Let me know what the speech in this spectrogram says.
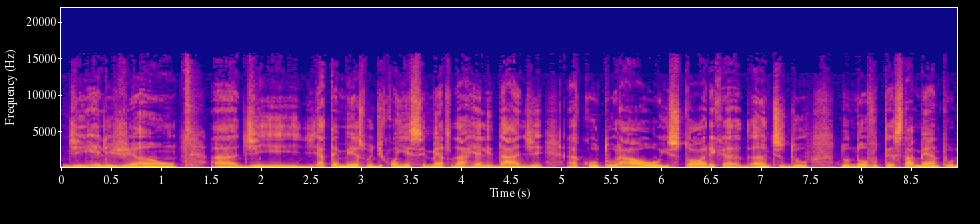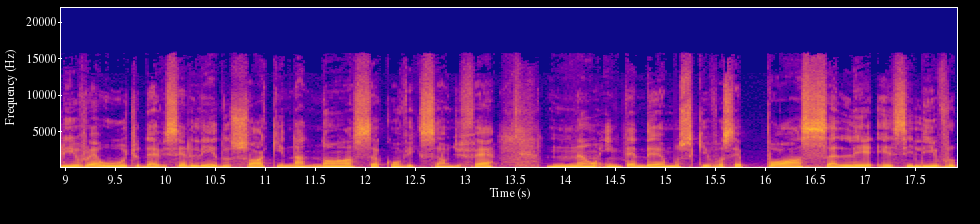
de religião, uh, de, até mesmo de conhecimento da realidade uh, cultural, histórica antes do, do Novo Testamento, o livro é útil, deve ser lido. Só que na nossa convicção de fé, não entendemos que você possa ler esse livro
